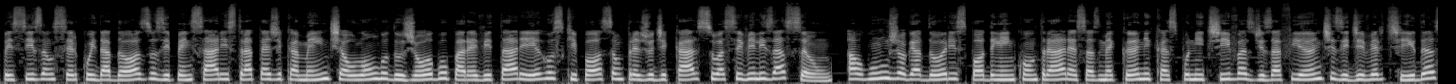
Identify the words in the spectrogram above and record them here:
precisam ser cuidadosos e pensar estrategicamente ao longo do jogo para evitar erros que possam prejudicar sua civilização. Alguns jogadores podem encontrar essas mecânicas punitivas desafiantes e divertidas,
